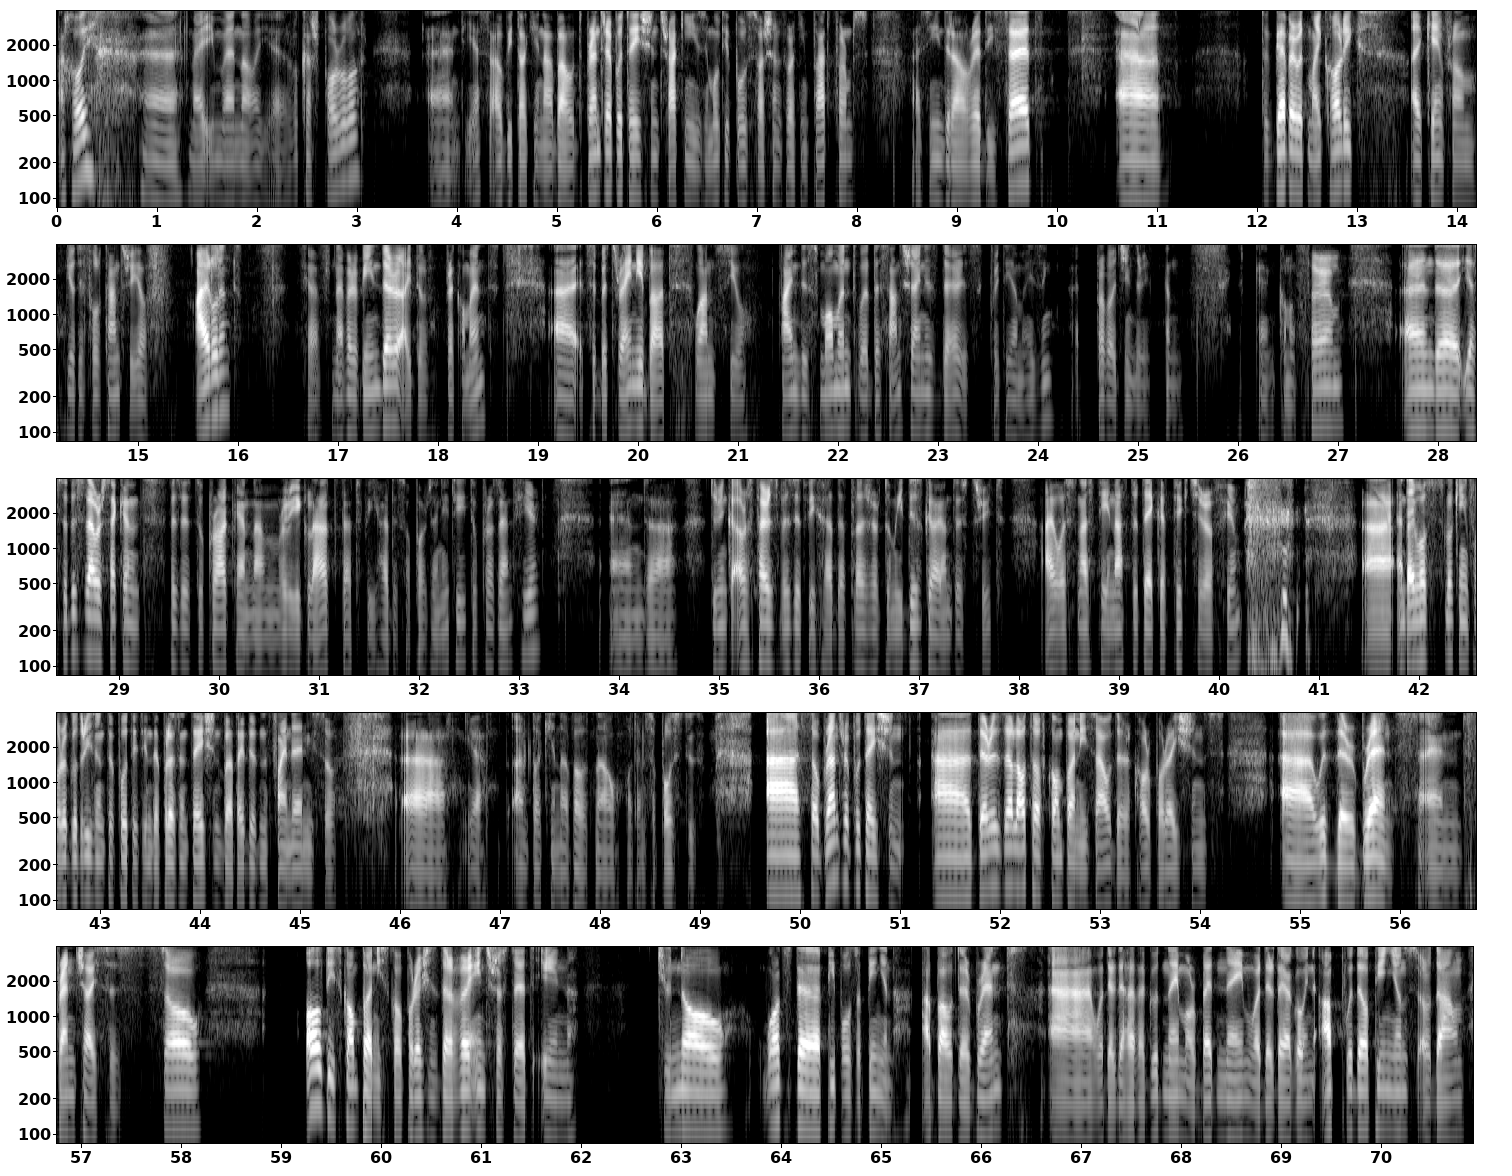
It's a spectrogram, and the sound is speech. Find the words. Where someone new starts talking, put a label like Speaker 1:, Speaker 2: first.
Speaker 1: Ahoj, e, mé jméno je Lukáš Porwol, and yes, I'll be talking about brand reputation tracking using multiple social networking platforms, as Indra already said. Uh, together with my colleagues, I came from beautiful country of Ireland. If you have never been there, I do recommend. Uh, it's a bit rainy, but once you find this moment where the sunshine is there, it's pretty amazing. Probably Indra can, can confirm. And uh, yeah, so this is our second visit to Prague, and I'm really glad that we had this opportunity to present here. And uh, during our first visit, we had the pleasure to meet this guy on the street. I was nasty enough to take a picture of him. uh, and I was looking for a good reason to put it in the presentation, but I didn't find any. So uh, yeah, I'm talking about now what I'm supposed to. Uh, so brand reputation. Uh, there is a lot of companies out there, corporations, uh, with their brands and franchises. So all these companies, corporations, they're very interested in to know what's the people's opinion about their brand, uh, whether they have a good name or bad name, whether they are going up with the opinions or down.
